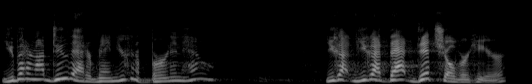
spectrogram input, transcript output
You better not do that, or man, you're going to burn in hell. You got, you got that ditch over here.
